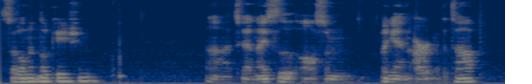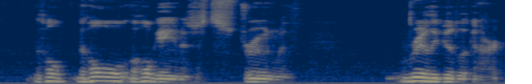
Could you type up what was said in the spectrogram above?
settlement location. Uh, it's got a nice little awesome, again, art at the top the whole the whole the whole game is just strewn with really good looking art.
